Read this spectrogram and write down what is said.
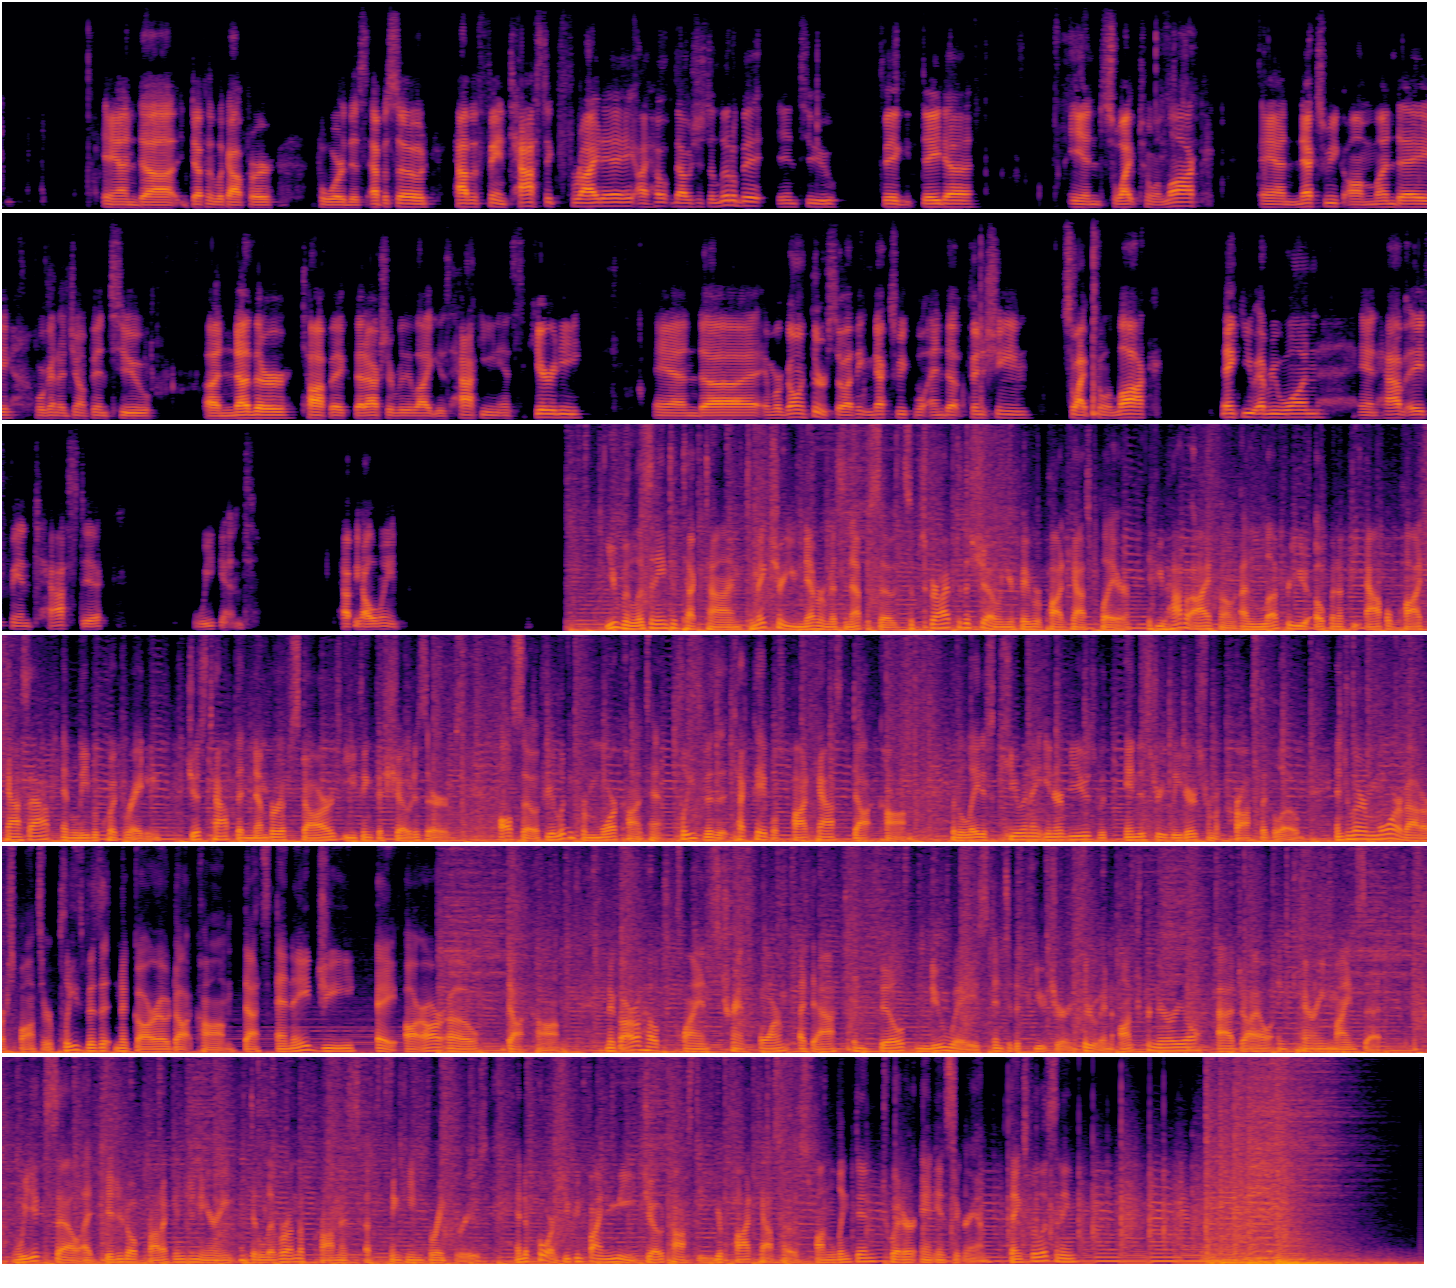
And uh, definitely look out for for this episode. Have a fantastic Friday. I hope that was just a little bit into big data in Swipe to Unlock. And next week on Monday, we're going to jump into another topic that I actually really like is hacking and security. And uh, and we're going through. So I think next week we'll end up finishing Swipe to Unlock. Thank you, everyone, and have a fantastic weekend. Happy Halloween. You've been listening to Tech Time. To make sure you never miss an episode, subscribe to the show in your favorite podcast player. If you have an iPhone, I'd love for you to open up the Apple Podcast app and leave a quick rating. Just tap the number of stars you think the show deserves. Also, if you're looking for more content, please visit techtablespodcast.com for the latest Q&A interviews with industry leaders from across the globe. And to learn more about our sponsor, please visit nagarro.com. That's N A G A R R O.com. Nagarro helps clients transform, adapt, and build new ways into the future through an entrepreneurial, agile, and caring mindset. We excel at digital product engineering and deliver on the promise of thinking breakthroughs. And of course, you can find me, Joe Toste, your podcast host, on LinkedIn, Twitter, and Instagram. Thanks for listening.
